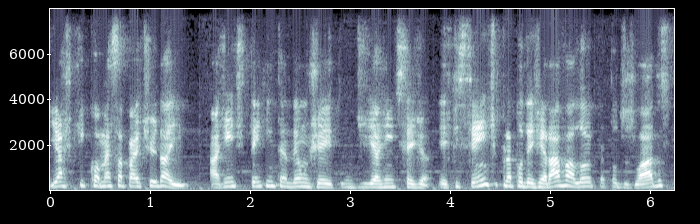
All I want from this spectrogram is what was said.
E acho que começa a partir daí. A gente tem que entender um jeito de a gente seja eficiente para poder gerar valor para todos os lados,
